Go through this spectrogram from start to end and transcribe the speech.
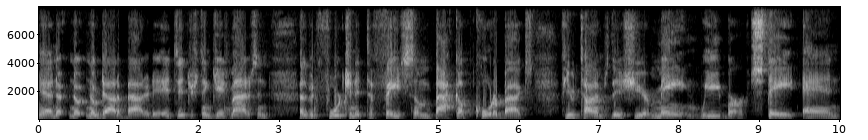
Yeah, no, no, no doubt about it. It's interesting. James Madison has been fortunate to face some backup quarterbacks a few times this year Maine, Weber, State, and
